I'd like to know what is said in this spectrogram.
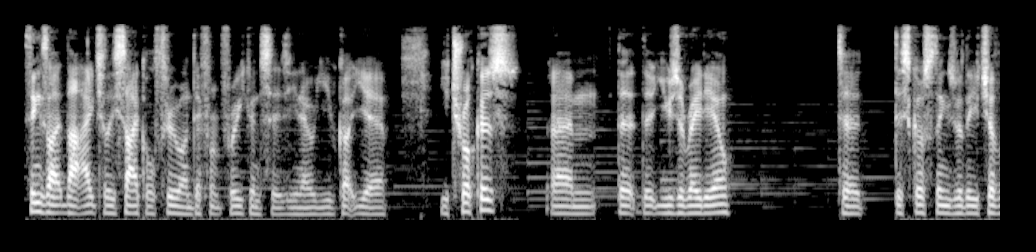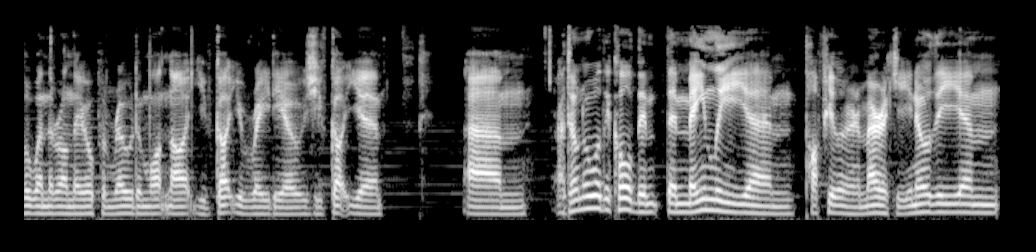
things like that actually cycle through on different frequencies. You know, you've got your your truckers um, that that use a radio to discuss things with each other when they're on the open road and whatnot. You've got your radios. You've got your um, I don't know what they're called. They're, they're mainly um, popular in America. You know the um,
